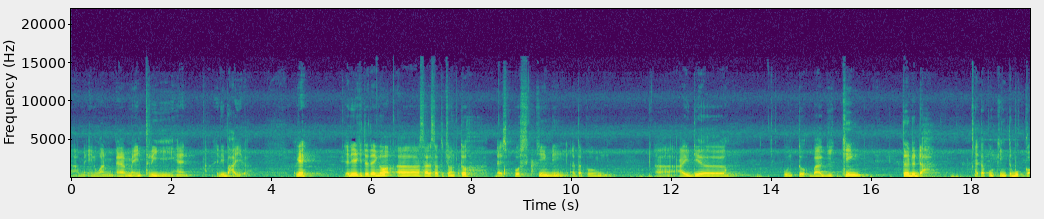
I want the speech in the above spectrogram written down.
uh, mate in one uh, mate in three hand. Uh, jadi bahaya. Okey? Jadi kita tengok uh, salah satu contoh expose king ni ataupun uh, idea untuk bagi king terdedah ataupun king terbuka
